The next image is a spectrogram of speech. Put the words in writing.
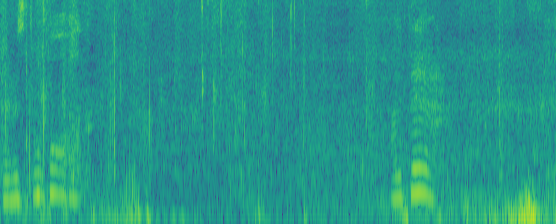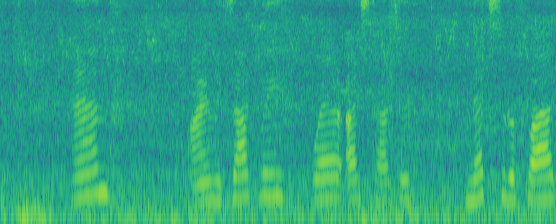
there's the wall right there, and I'm exactly where I started, next to the flag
